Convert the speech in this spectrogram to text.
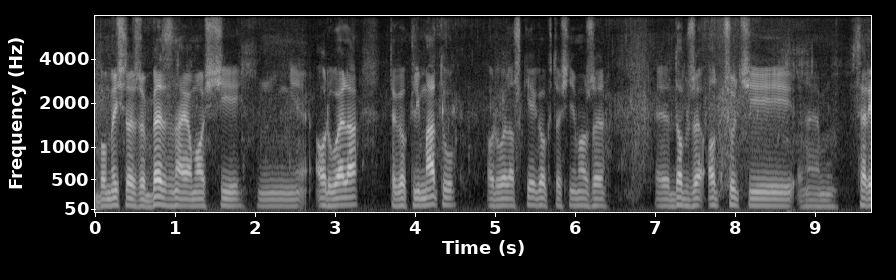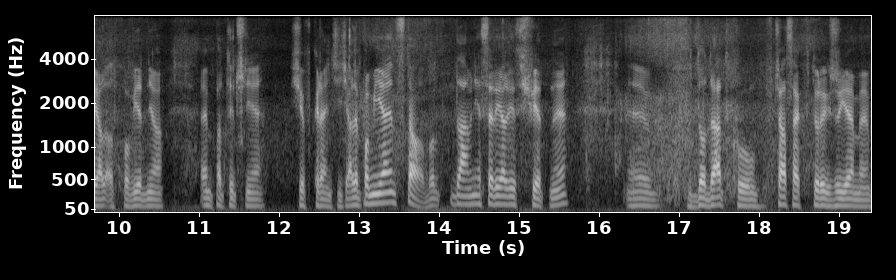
bo myślę, że bez znajomości mm, Orwella, tego klimatu orwellowskiego ktoś nie może e, dobrze odczuć i serial odpowiednio empatycznie się wkręcić. Ale pomijając to, bo dla mnie serial jest świetny, e, w dodatku w czasach, w których żyjemy,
